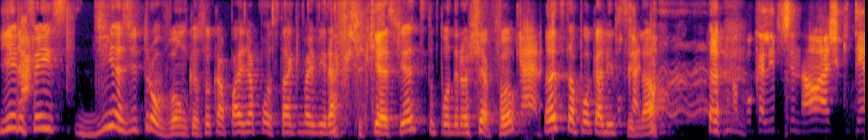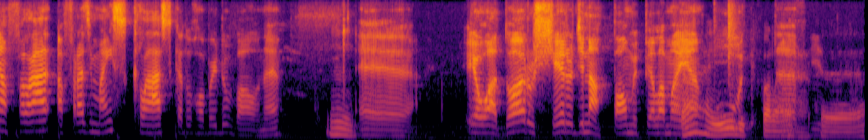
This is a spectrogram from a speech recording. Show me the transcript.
E ele fez Dias de Trovão, que eu sou capaz de apostar que vai virar FGCast antes do Poderoso Chefão, Cara, antes do Apocalipse Apocal- Now. Apocalipse Sinal, acho que tem a, fra- a frase mais clássica do Robert Duval, né? Hum. É, eu adoro o cheiro de napalm pela manhã. Ah, ele Puta que fala. É.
